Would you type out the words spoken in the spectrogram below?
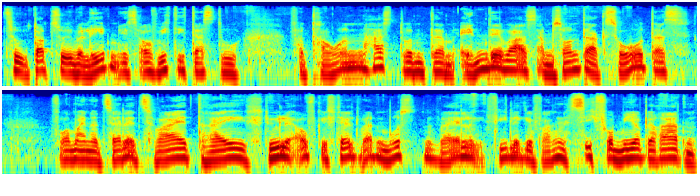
zu, dort zu überleben, ist auch wichtig, dass du Vertrauen hast. Und am Ende war es am Sonntag so, dass vor meiner Zelle zwei, drei Stühle aufgestellt werden mussten, weil viele Gefangene sich von mir beraten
